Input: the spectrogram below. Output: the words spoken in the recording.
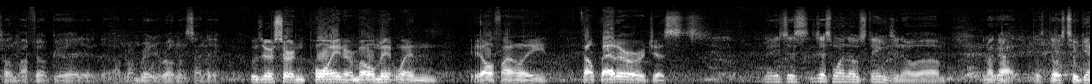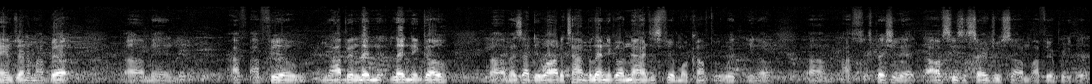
told him I felt good and uh, I'm ready to roll on Sunday. Was there a certain point or moment when it all finally felt better, or just? I mean, it's just just one of those things, you know. Um, you know, I got those, those, two games under my belt, um, and I, I, feel you know I've been letting it, letting it go, um, as I do all the time. But letting it go now, I just feel more comfortable with you know, um, especially the, the off-season surgery. So um, I feel pretty good.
